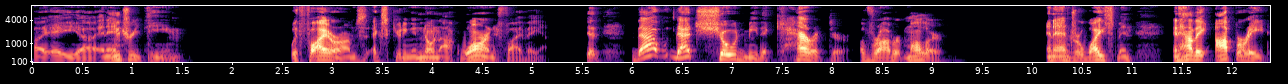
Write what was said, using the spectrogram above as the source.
a, a uh, an entry team with firearms executing a no-knock warrant at 5 a.m. That that showed me the character of Robert Mueller and Andrew Weissmann and how they operate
